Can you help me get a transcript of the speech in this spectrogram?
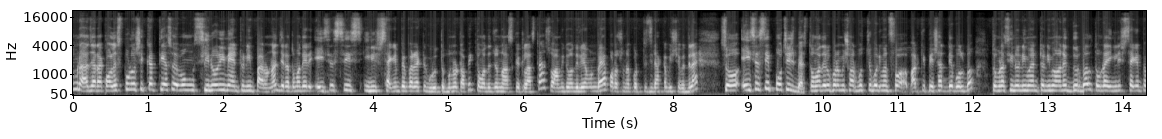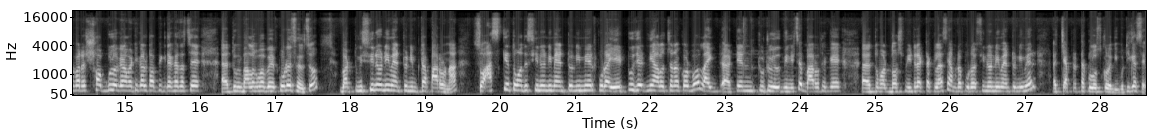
তোমরা যারা কলেজ পড়ো শিক্ষার্থী আছো এবং সিনোনিম অ্যান্টোনিম পারো না, যেটা তোমাদের এইচএসসি ইংলিশ সেকেন্ড পেপারের একটা গুরুত্বপূর্ণ টপিক তোমাদের জন্য আজকে ক্লাসটা সো আমি তোমাদের রিয়ামন ভাইয়া পড়াশোনা করতেছি ঢাকা বিশ্ববিদ্যালয়। সো এইচএসসি পঁচিশ ব্যাস তোমাদের উপর আমি সর্বোচ্চ পরিমাণ আর কি পেশার দিয়ে বলব। তোমরা সিনোনিম অ্যান্টোনিমে অনেক দুর্বল, তোমরা ইংলিশ সেকেন্ড পেপারের সবগুলো গ্রামাটিক্যাল টপিক দেখা যাচ্ছে তুমি ভালোভাবে পড়ে ফেলছো। বাট তুমি সিনোনিম অ্যান্টোনিমটা পারো না। সো আজকে তোমাদের সিনোনিম অ্যান্টোনিমের পুরো এ টু জেড নিয়ে আলোচনা করব লাইক টেন টু টুয়েলভ মিনিটসে বারো থেকে তোমার দশ মিনিটের একটা ক্লাসে আমরা পুরো সিনোনিম অ্যান্টোনিমের চ্যাপ্টারটা ক্লোজ করে দিব, ঠিক আছে?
